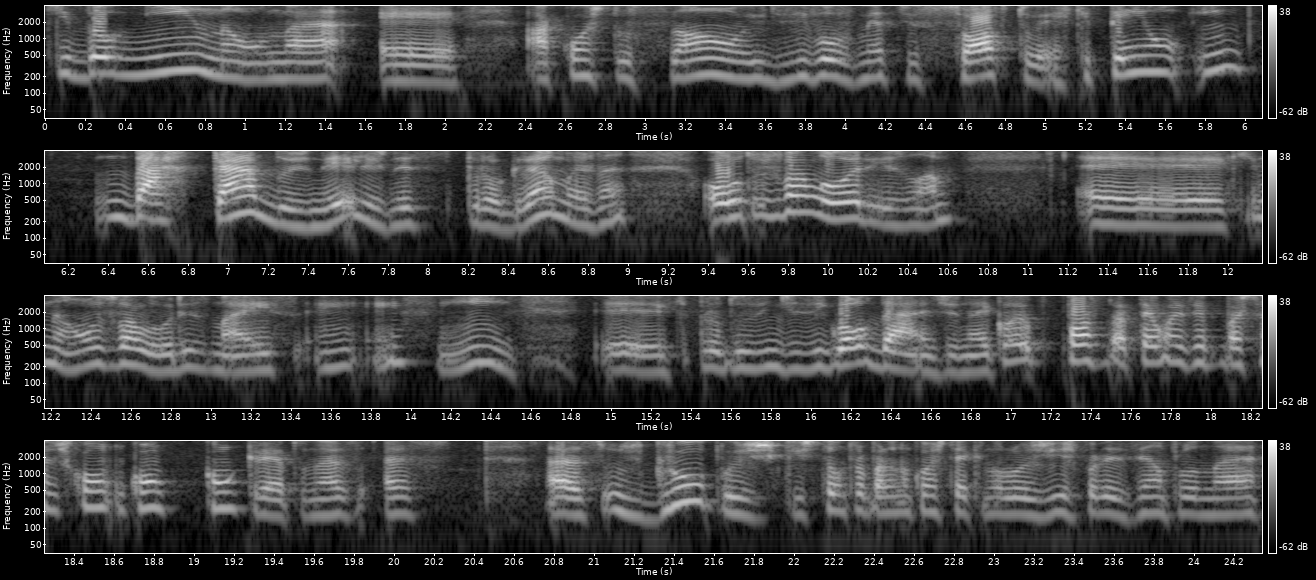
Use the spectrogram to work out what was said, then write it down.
que dominam né, é, a construção e o desenvolvimento de software, que tenham embarcados neles, nesses programas, né, outros valores, né, é, que não os valores mais, enfim, é, que produzem desigualdade. Né? Eu posso dar até um exemplo bastante con con concreto. Né? As, as, as, os grupos que estão trabalhando com as tecnologias, por exemplo, né,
